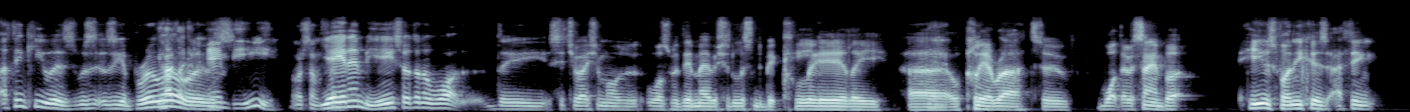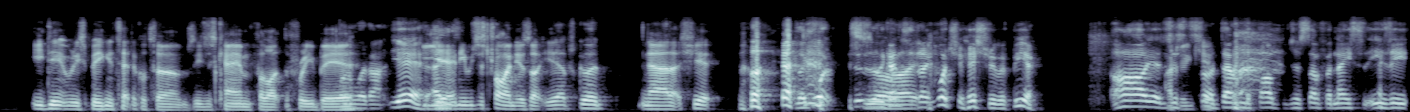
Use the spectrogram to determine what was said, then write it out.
I think he was. Was was he a he brewer had like or an he was- MBE or something. Yeah, an MBE. So I don't know what the situation was was with him. Maybe I should have listened a bit clearly uh, Yeah. or clearer to what they were saying. But he was funny because I think he didn't really speak in technical terms. He just came for like the free beer. Or that- yeah, yeah, and and he was just trying. He was like, "Yeah, it's good." Nah, that's shit. like what? The kind like, what's your history with beer? Oh yeah, it's just sort of down the pub, just something nice, easy.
